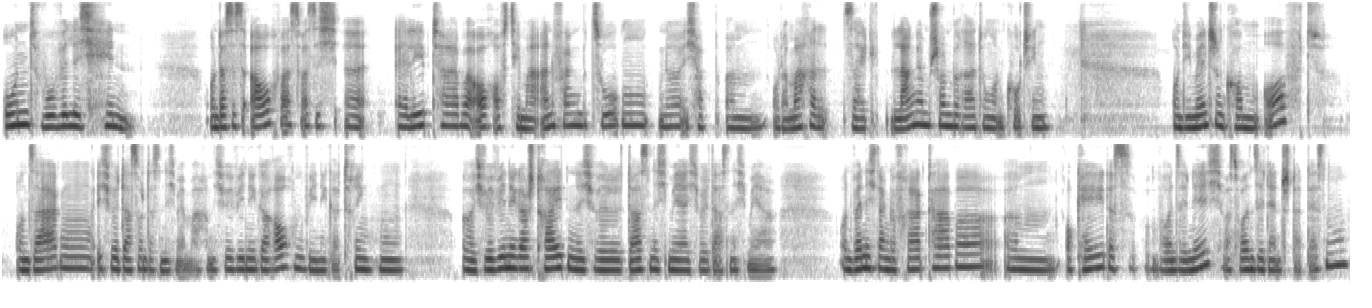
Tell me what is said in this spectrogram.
und wo will ich hin? Und das ist auch was, was ich äh, erlebt habe, auch aufs Thema Anfang bezogen. Ne? Ich habe ähm, oder mache seit langem schon Beratung und Coaching. Und die Menschen kommen oft und sagen, ich will das und das nicht mehr machen. Ich will weniger rauchen, weniger trinken. Äh, ich will weniger streiten. Ich will das nicht mehr. Ich will das nicht mehr. Und wenn ich dann gefragt habe, ähm, okay, das wollen Sie nicht, was wollen Sie denn stattdessen?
